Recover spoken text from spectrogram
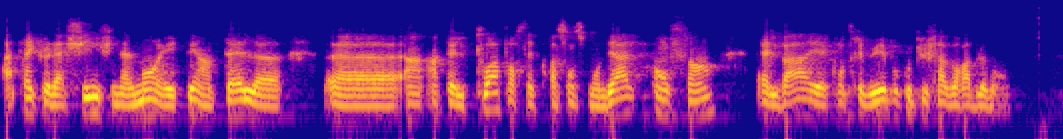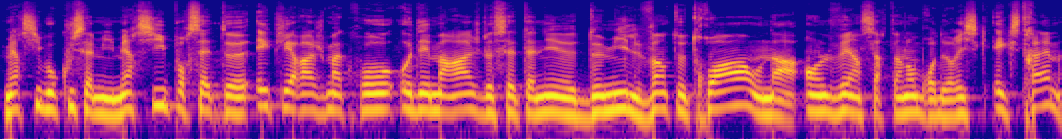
après que la Chine, finalement, ait été un tel, un, un tel poids pour cette croissance mondiale. Enfin, elle va contribuer beaucoup plus favorablement. Merci beaucoup Samy. Merci pour cet euh, éclairage macro au démarrage de cette année 2023. On a enlevé un certain nombre de risques extrêmes,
